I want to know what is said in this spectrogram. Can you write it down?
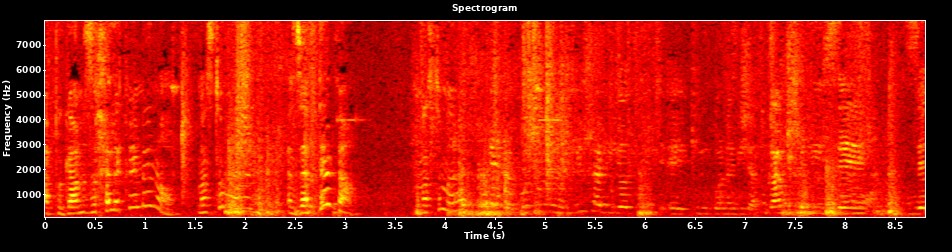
הפגם זה חלק ממנו. מה זאת אומרת? אז זה הטבע. מה זאת אומרת? כן, אי אפשר להיות, אה, כאילו בוא נגיד, הפגם שלי זה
